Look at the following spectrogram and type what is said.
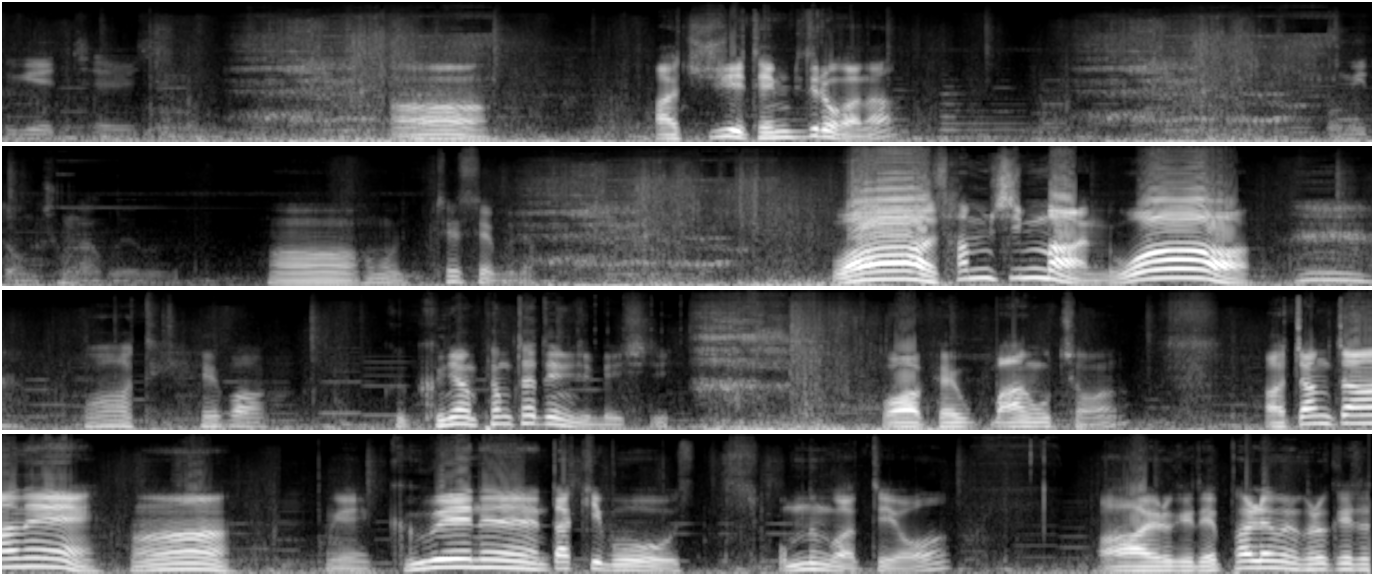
그게 제일 지금 아, 아, 주위에 댐지 들어가나? 범위도 엄청나고요 그거. 어, 한번 테스트 해보자. 와, 30만. 와, 와 대박. 그 그냥 평타 데미지 몇이지? 와, 100, 15,000. 아, 짱짱하네. 어, 예, 그 외에는 딱히 뭐 없는 것 같아요. 아, 이렇게 네팔렘을 그렇게 해서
